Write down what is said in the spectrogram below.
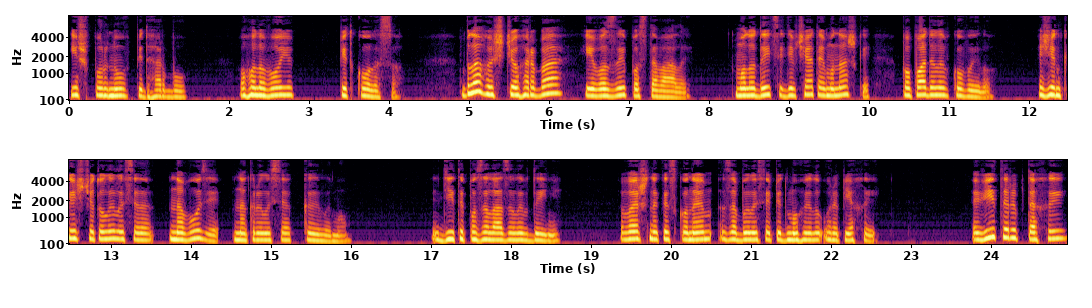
і шпурнув під гарбу, головою під колесо. Благо, що гарба і вози поставали. Молодиці, дівчата й монашки попадали в ковилу. Жінки, що тулилися на возі, накрилися килимом. Діти позалазили в дині. Вершники з конем забилися під могилу у реп'яхи. Вітер і птахи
